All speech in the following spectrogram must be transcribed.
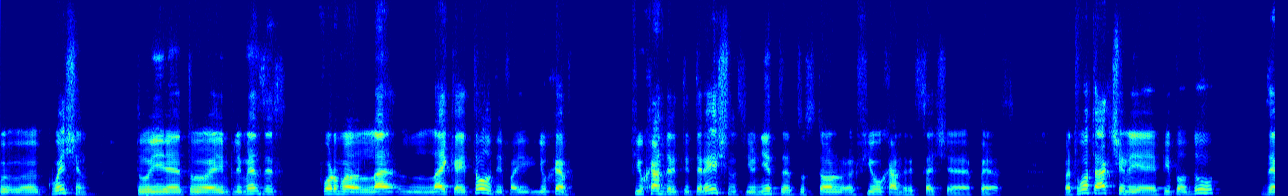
uh, question. To, uh, to implement this formula, li- like I told, if I, you have few hundred iterations, you need to store a few hundred such uh, pairs. But what actually people do, they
